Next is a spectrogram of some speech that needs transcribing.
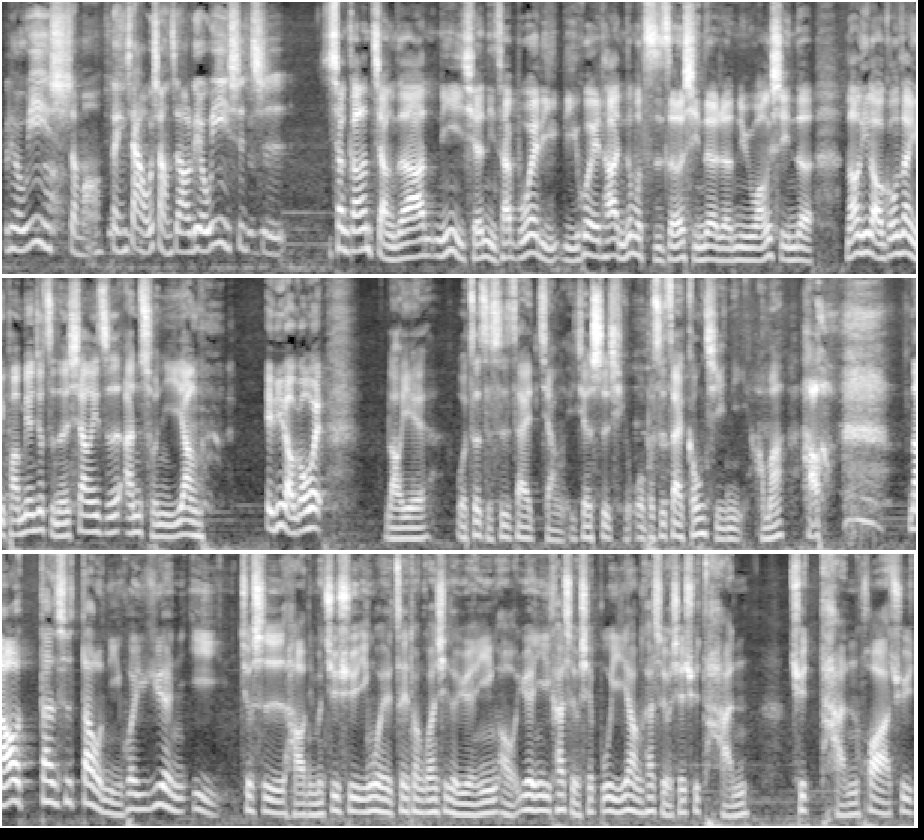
留意什么？等一下，我想知道，留意是指像刚刚讲的啊，你以前你才不会理理会他，你这么指责型的人，女王型的，然后你老公在你旁边就只能像一只鹌鹑一样。哎，你老公会，老爷，我这只是在讲一件事情，我不是在攻击你，好吗？好。然后，但是到你会愿意。就是好，你们继续因为这段关系的原因哦，愿意开始有些不一样，开始有些去谈、去谈话、去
